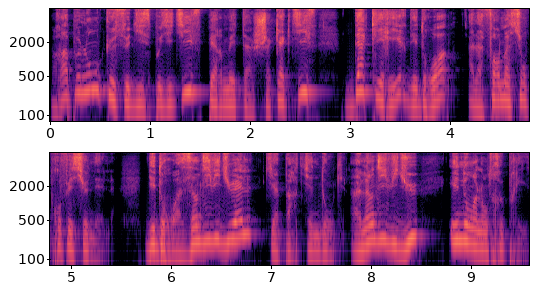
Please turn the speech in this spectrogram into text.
Rappelons que ce dispositif permet à chaque actif d'acquérir des droits à la formation professionnelle, des droits individuels qui appartiennent donc à l'individu et non à l'entreprise.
